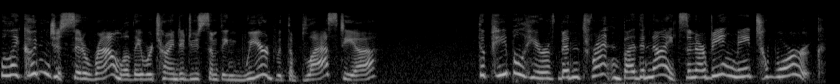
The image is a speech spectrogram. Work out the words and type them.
Well, I couldn't just sit around while they were trying to do something weird with the Blastia. The people here have been threatened by the Knights and are being made to work.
